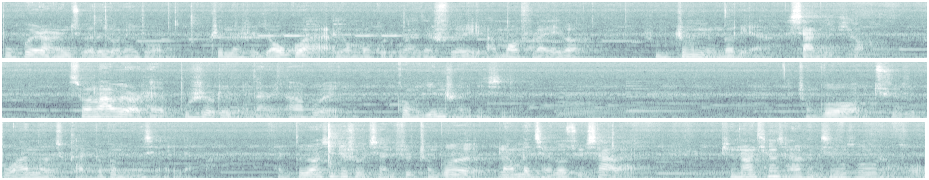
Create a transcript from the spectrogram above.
不会让人觉得有那种真的是妖怪啊、妖魔鬼怪在水里啊冒出来一个什么狰狞的脸吓你一跳。虽然拉威尔他也不是有这种，但是他会更阴沉一些，整个曲子不安的感觉更明显一点吧。德彪西这首前是整个两本前奏曲下来，平常听起来很轻松，然后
